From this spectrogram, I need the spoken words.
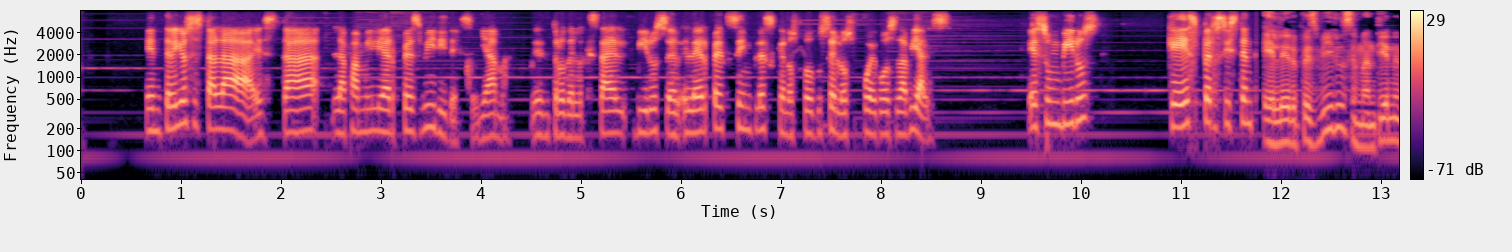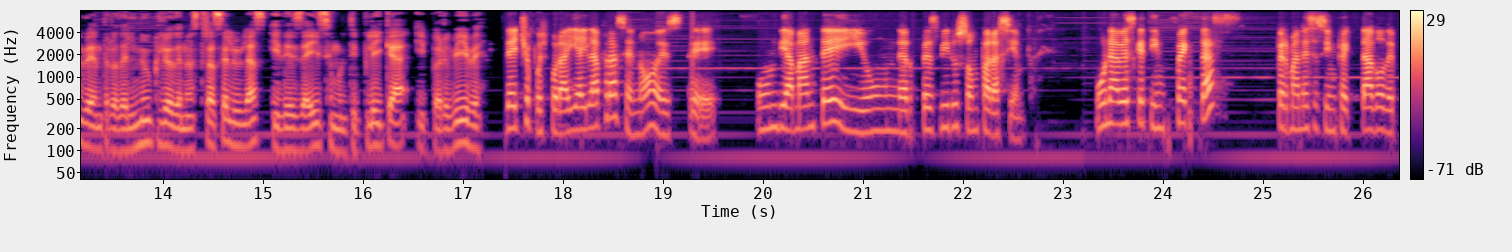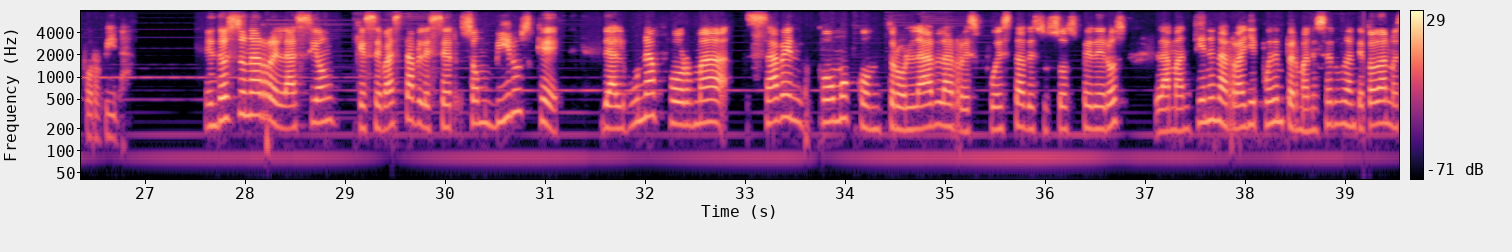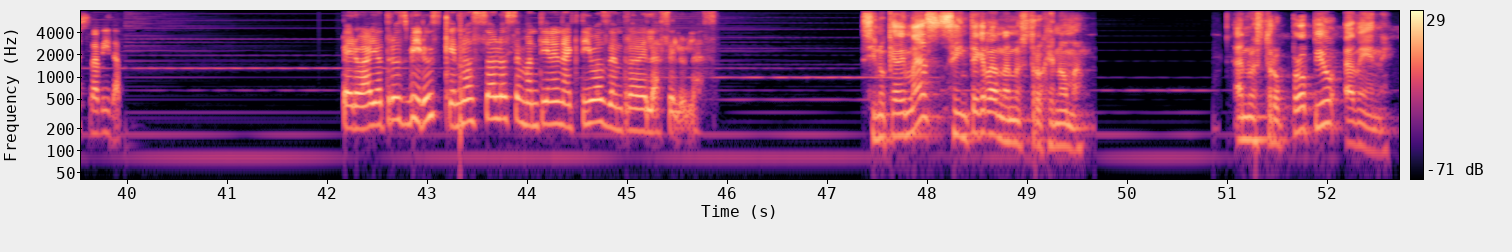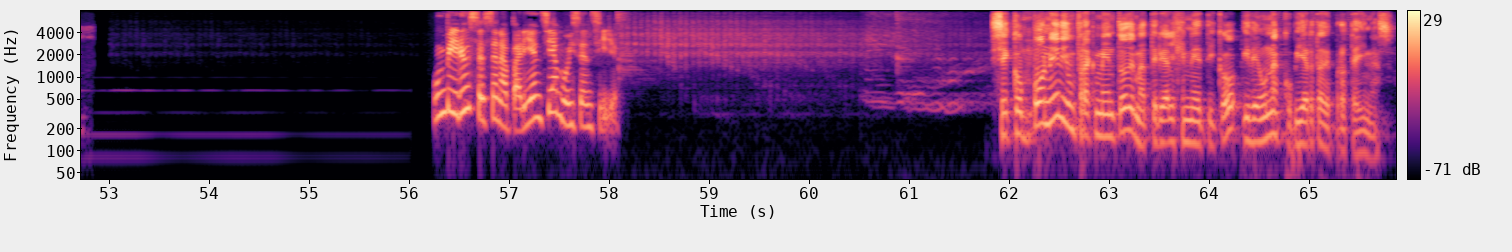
Entre ellos está la, está la familia herpes se llama, dentro de lo que está el virus, el herpes simplex que nos produce los fuegos labiales. Es un virus que es persistente. El herpes virus se mantiene dentro del núcleo de nuestras células y desde ahí se multiplica y pervive. De hecho, pues por ahí hay la frase, ¿no? Este, un diamante y un herpes virus son para siempre. Una vez que te infectas, permaneces infectado de por vida. Entonces es una relación que se va a establecer, son virus que de alguna forma saben cómo controlar la respuesta de sus hospederos, la mantienen a raya y pueden permanecer durante toda nuestra vida. Pero hay otros virus que no solo se mantienen activos dentro de las células, sino que además se integran a nuestro genoma a nuestro propio ADN. Un virus es en apariencia muy sencillo. Se compone de un fragmento de material genético y de una cubierta de proteínas.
